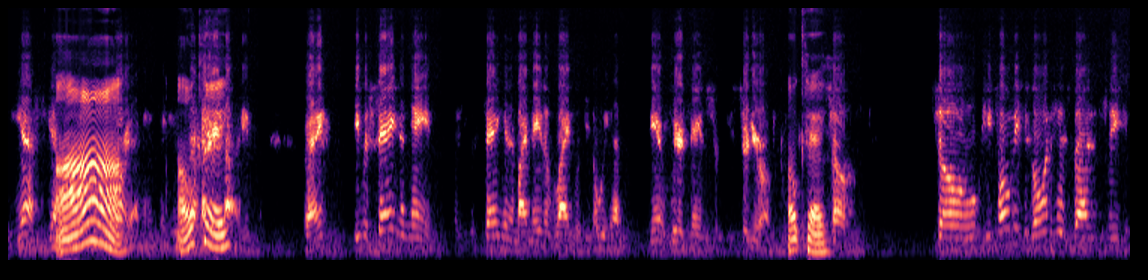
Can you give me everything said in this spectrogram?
Yes, yes. Ah, Sorry, I'm okay. right? He was saying a name, but he was saying it in my native language. You know, we have weird names from Eastern Europe. Okay. So, so he told me to go in his bed and sleep.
